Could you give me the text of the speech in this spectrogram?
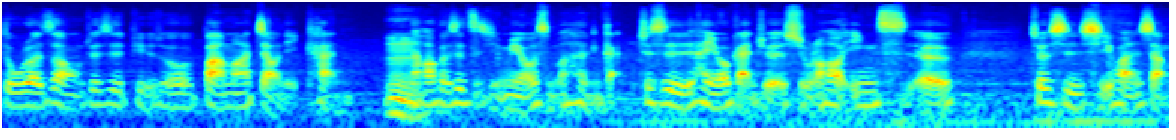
读了这种就是比如说爸妈叫你看，嗯，然后可是自己没有什么很感就是很有感觉的书，然后因此而就是喜欢上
